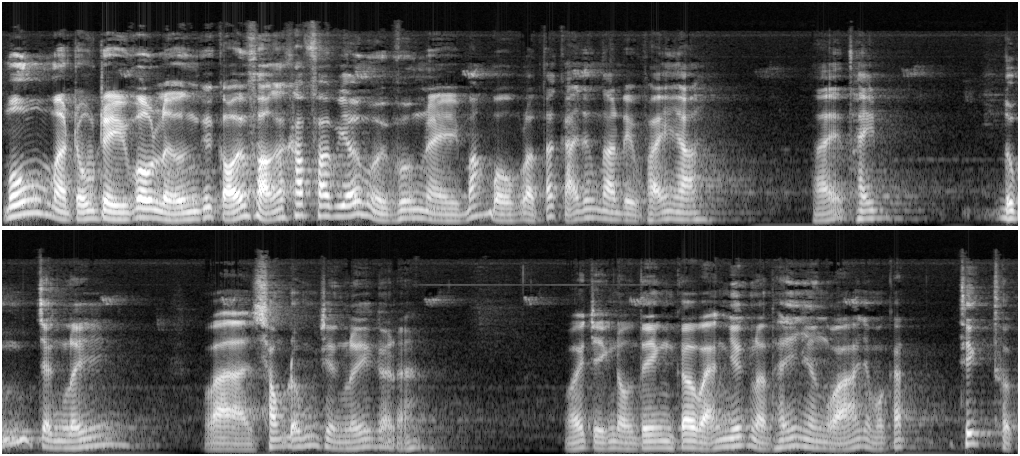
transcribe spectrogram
muốn mà trụ trì vô lượng cái cõi phận khắp pháp giới mười phương này, bắt buộc là tất cả chúng ta đều phải, ha, phải thấy đúng chân lý và sống đúng chân lý cái đã. Bởi chuyện đầu tiên cơ bản nhất là thấy nhân quả cho một cách thiết thực,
